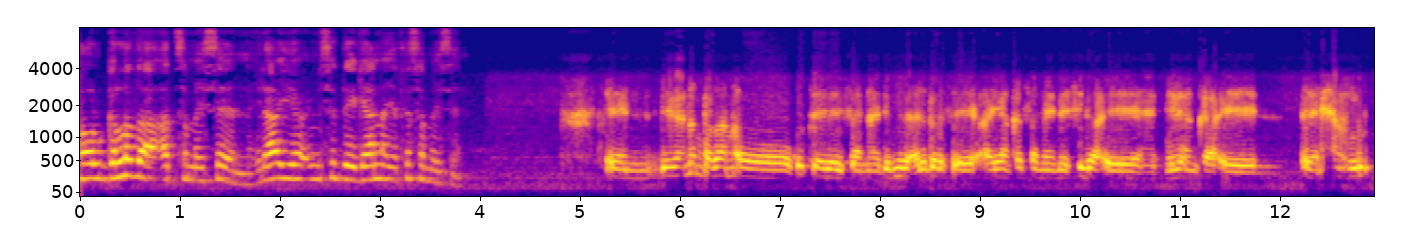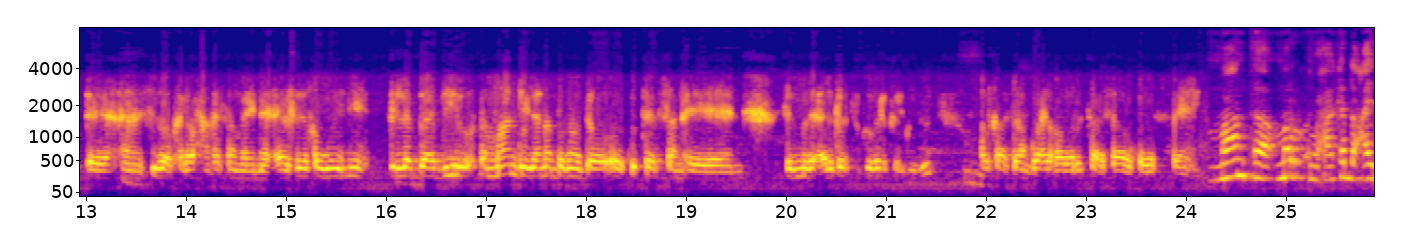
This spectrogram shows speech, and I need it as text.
Howlgallada aada samayseen ilaa iyo imise deegaan ayaad ka samayseen? Deegaano badan oo ku teedeysan degmada ceelgaras ayaan ka sameynay sida deegaanka xamur sidoo kale waxaan ka sameynay ceelriiqa weyne ilabaadiyo dhammaan deegaano badan oo ku teedsan degmada ceelgaras gobolka galguduud halkaas aan kooxda qabaarita al-shabaab kaga sameynay maanta mar waxaa ka dhacay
